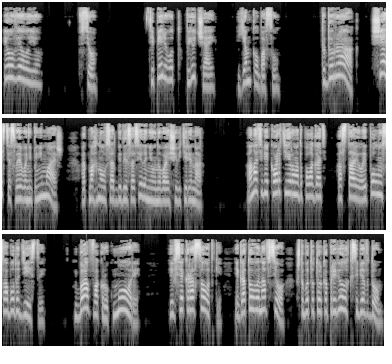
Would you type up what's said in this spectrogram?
И увел ее. Все. Теперь вот пью чай, ем колбасу. «Ты дурак! Счастья своего не понимаешь!» — отмахнулся от беды соседа неунывающий ветеринар. «Она тебе квартиру, надо полагать, оставила и полную свободу действий. Баб вокруг море, и все красотки, и готовы на все, чтобы ты только привел их к себе в дом.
